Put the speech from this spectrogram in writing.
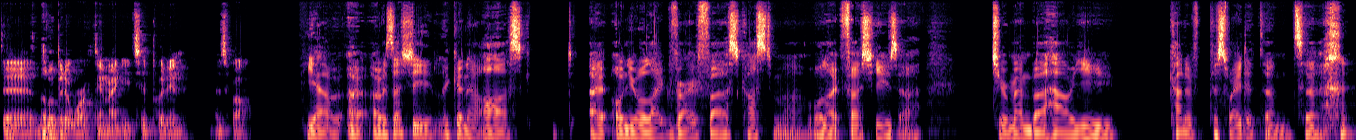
the little bit of work they might need to put in as well. Yeah, I, I was actually going to ask uh, on your like very first customer or like first user. Do you remember how you kind of persuaded them to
